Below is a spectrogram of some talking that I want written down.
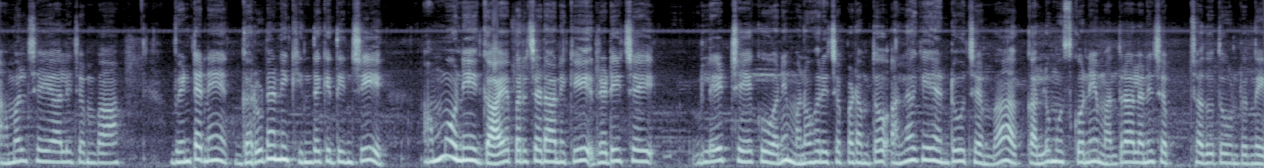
అమలు చేయాలి జంబా. వెంటనే గరుడని కిందకి దించి అమ్ముని గాయపరచడానికి రెడీ చేయి లేట్ చేయకు అని మనోహరి చెప్పడంతో అలాగే అంటూ చెంబ కళ్ళు మూసుకొని మంత్రాలని చెప్ చదువుతూ ఉంటుంది.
